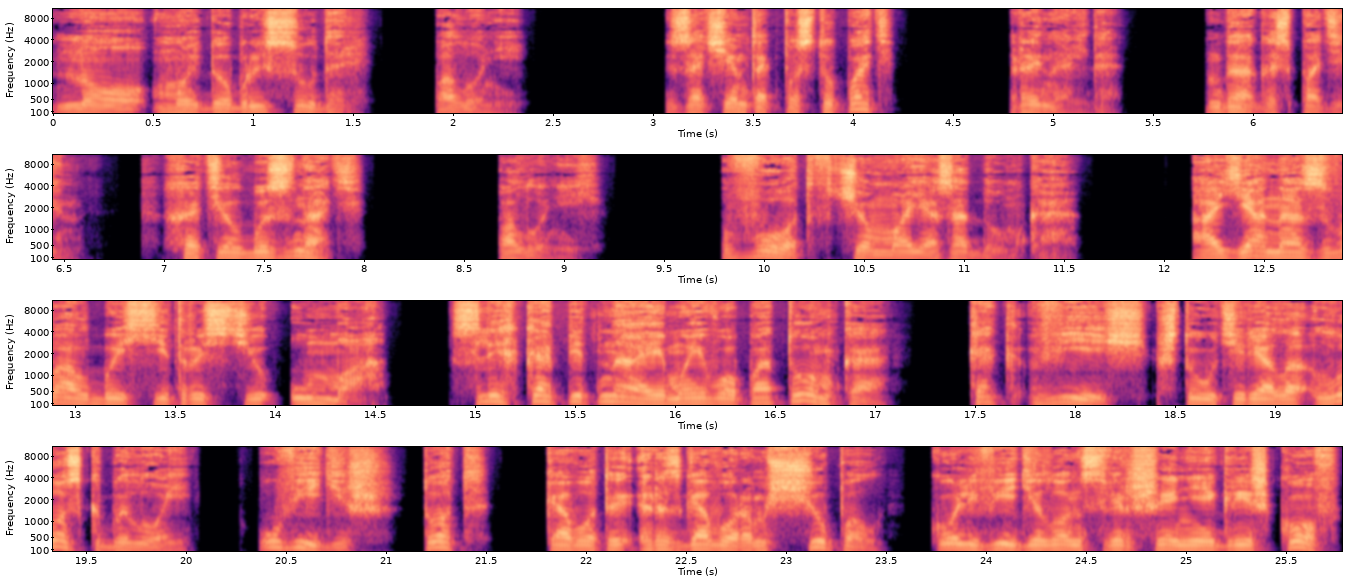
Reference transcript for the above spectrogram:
Но, мой добрый сударь, Полоний, зачем так поступать? Рейнальда. Да, господин. Хотел бы знать. Полоний. Вот в чем моя задумка а я назвал бы хитростью ума, слегка пятная моего потомка, как вещь, что утеряла лоск былой, увидишь, тот, кого ты разговором щупал, коль видел он свершение грешков,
